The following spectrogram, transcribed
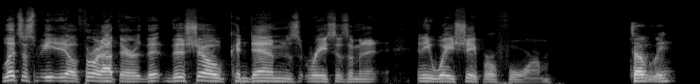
let's just you know throw it out there. that This show condemns racism in any way, shape, or form. Totally.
